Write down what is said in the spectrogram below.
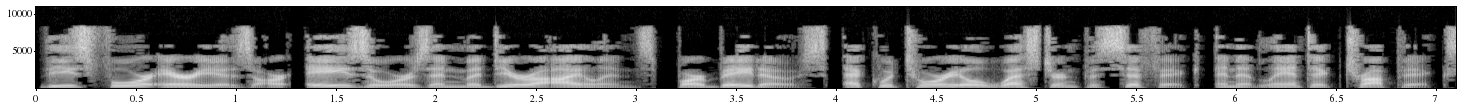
These four areas are, Azores and Madeira Islands, Barbados, Equatorial Western Pacific, and Atlantic Tropics.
